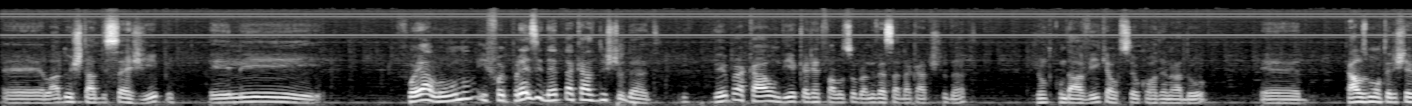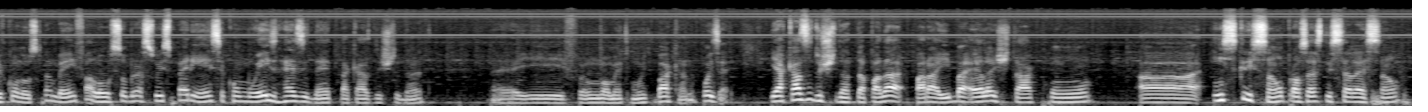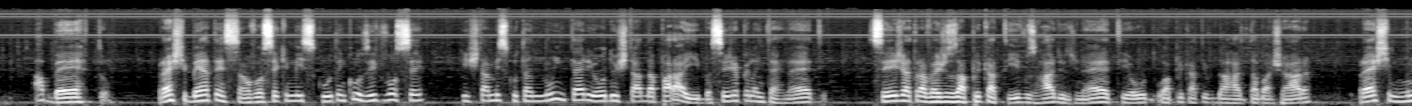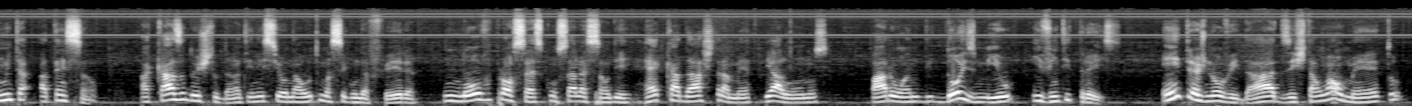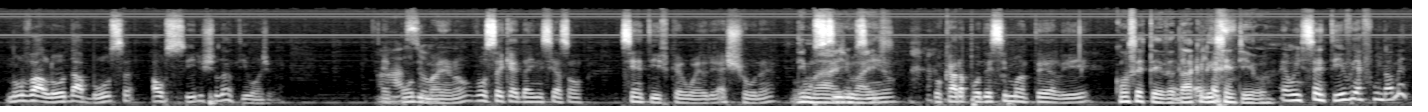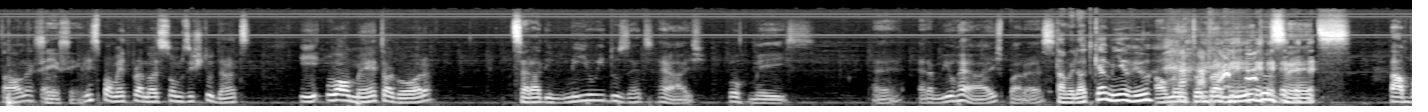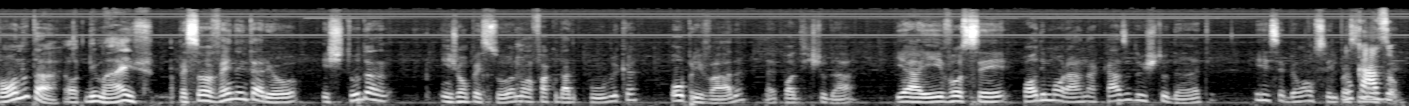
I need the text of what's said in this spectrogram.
é, lá do estado de Sergipe. Ele foi aluno e foi presidente da Casa do Estudante veio para cá um dia que a gente falou sobre o aniversário da Casa do Estudante, junto com o Davi, que é o seu coordenador. É, Carlos Monteiro esteve conosco também e falou sobre a sua experiência como ex-residente da Casa do Estudante. É, e foi um momento muito bacana. Pois é. E a Casa do Estudante da Paraíba, ela está com a inscrição, o processo de seleção aberto. Preste bem atenção, você que me escuta, inclusive você que está me escutando no interior do estado da Paraíba, seja pela internet, seja através dos aplicativos Rádiosnet ou o aplicativo da Rádio Tabajara. Preste muita atenção. A Casa do Estudante iniciou na última segunda-feira um novo processo com seleção de recadastramento de alunos para o ano de 2023. Entre as novidades está um aumento no valor da Bolsa Auxílio Estudantil, Angela. É bom demais, não? Você que é da iniciação científica, o é show, né? Um demais, demais. O cara poder se manter ali. Com certeza, dá é, aquele é, incentivo. É um incentivo e é fundamental, né, cara? Sim, sim. Principalmente para nós que somos estudantes. E o aumento agora será de R$ 1.200 por mês. É, era mil reais, parece. Tá melhor do que a minha, viu? Aumentou para 1.200. tá bom, não tá? Ótimo demais. A pessoa vem do interior, estuda em João Pessoa, numa faculdade pública, ou privada, né, pode estudar. E aí você pode morar na casa do estudante e receber um auxílio para No caso, manter.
